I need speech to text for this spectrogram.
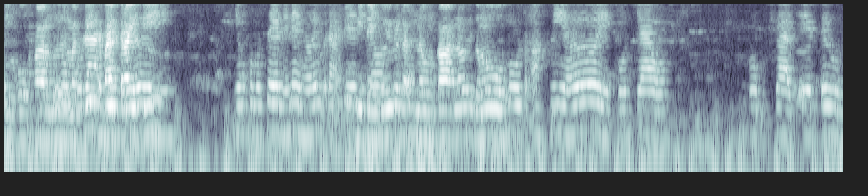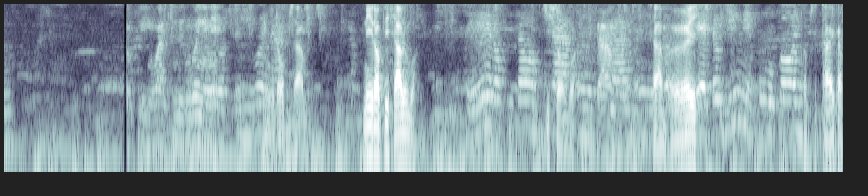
ติมโฮพอนเบอร์มันตรีกับบ้านไตรซียังก็มาเซนนี่เฮ้ยมาด่าเซนพี่เต็งอุ้ยก็กับนมก็น้อยกับมูโมต้องอะนี่เฮ้ยโกนเจ้าโกนสายเอเต้วปีวันนึงไว้ไงนี่นี่รอบสามนี่รอบที่สามเลยบ่เอ๊ะรอบที่สองที่สองวะเออสามเอ้ยเอเต้วยิงเนี่ยปูก่อนรอบสุดท้ายครับ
